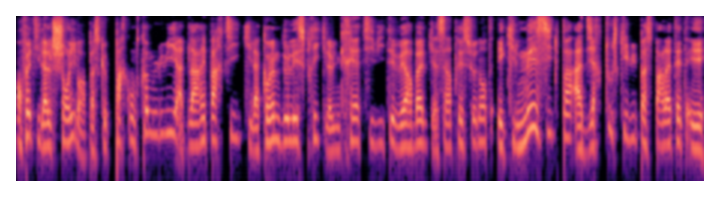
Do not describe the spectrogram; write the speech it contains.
en fait, il a le champ libre parce que par contre, comme lui a de la répartie, qu'il a quand même de l'esprit, qu'il a une créativité verbale qui est assez impressionnante et qu'il n'hésite pas à dire tout ce qui lui passe par la tête et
